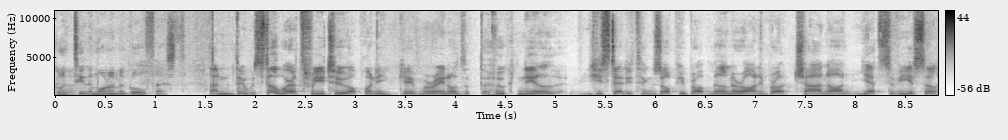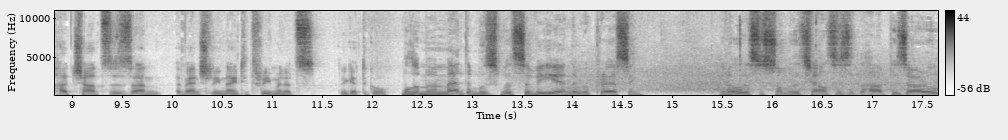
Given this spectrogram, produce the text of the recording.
Go and take them on in a goal fest. And they still were 3 2 up when he gave Moreno the, the hook. Neil, he steadied things up. He brought Milner on, he brought Can on. Yet Sevilla still had chances, and eventually, 93 minutes, they get the goal. Well, the momentum was with Sevilla and they were pressing. You know, this is some of the chances that they had. Pizarro,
